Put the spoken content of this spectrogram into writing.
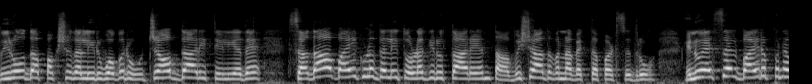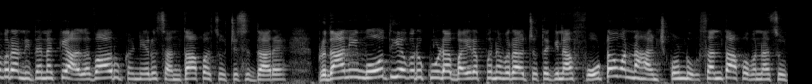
ವಿರೋಧ ಪಕ್ಷದಲ್ಲಿರುವವರು ಜವಾಬ್ದಾರಿ ತಿಳಿಯದೆ ಸದಾ ಬೈಗುಳದಲ್ಲಿ ತೊಡಗಿರುತ್ತಾರೆ ಅಂತ ವಿಷಾದವನ್ನ ವ್ಯಕ್ತಪಡಿಸಿದ್ರು. ಇನ್ನು ಎಸ್ ಎಲ್ ಭೈರಪ್ಪನವರ ನಿಧನಕ್ಕೆ ಹಲವಾರು ಗಣ್ಯರು ಸಂತಾಪ ಸೂಚಿಸಿದ್ದಾರೆ. ಪ್ರಧಾನಿ ಮೋದಿ ಅವರು ಕೂಡ ಭೈರಪ್ಪನವರ ಜೊತೆಗಿನ ಫೋಟೋವನ್ನ ಹಂಚಿಕೊಂಡು ಸಂತಾಪವನ್ನ ಸೂಚಿಸಿದ್ದಾರೆ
